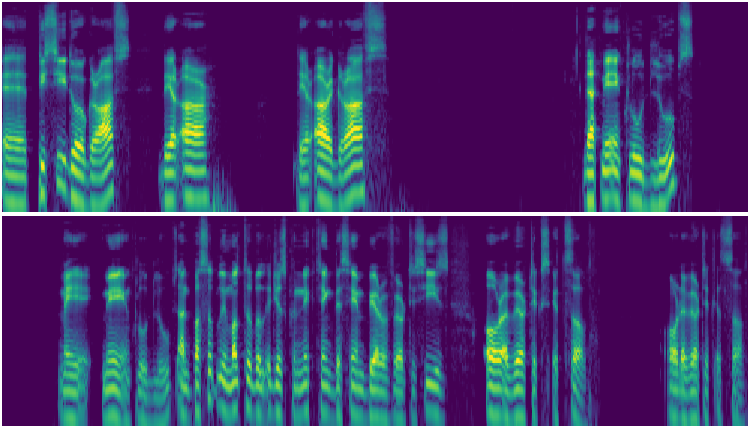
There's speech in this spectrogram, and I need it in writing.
Uh, pseudo graphs there are there are graphs that may include loops may may include loops and possibly multiple edges connecting the same pair of vertices or a vertex itself or the vertex itself.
